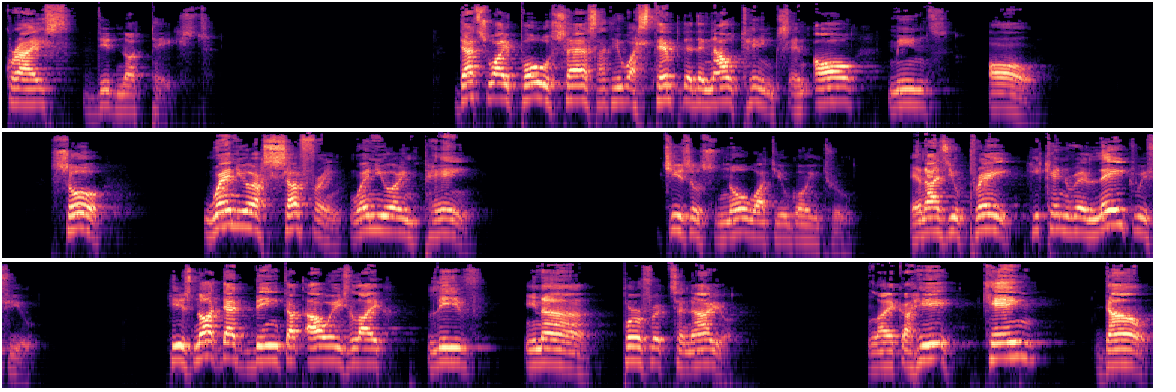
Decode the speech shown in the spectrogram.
Christ did not taste. That's why Paul says that he was tempted in all things, and all means all. So, when you are suffering, when you are in pain, Jesus knows what you're going through. And as you pray, he can relate with you. He's not that being that always like live in a perfect scenario. Like uh, he came down.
